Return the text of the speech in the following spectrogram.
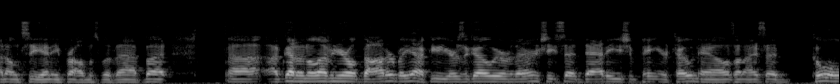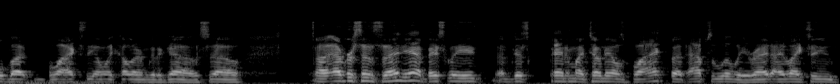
I don't see any problems with that. But uh, I've got an 11 year old daughter. But yeah, a few years ago we were there and she said, "Daddy, you should paint your toenails." And I said, "Cool, but black's the only color I'm going to go." So. Uh, ever since then, yeah, basically I've just painted my toenails black, but absolutely, right? I like to,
